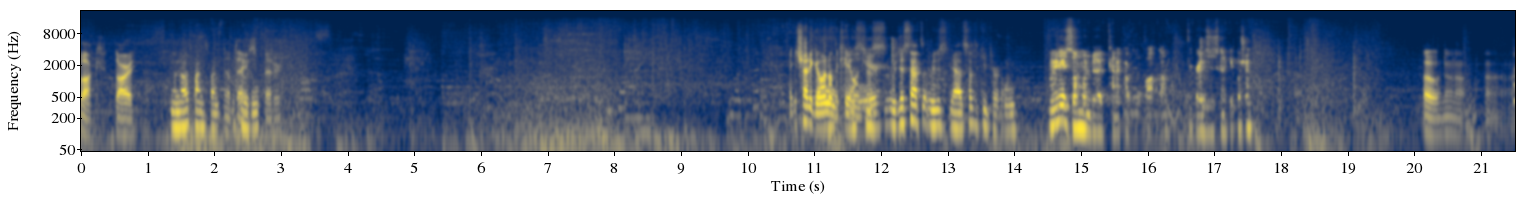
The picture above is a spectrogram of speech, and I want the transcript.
Fuck. Sorry. No, no, it's fine, it's fine. No, Just that was it. better. I can try to go in on the Caitlyn It's here. we just have to, we just, yeah, just have to keep turtling. We need someone to kind of cover the bot though. The Graves is just gonna keep pushing. Oh, no, no. Uh,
